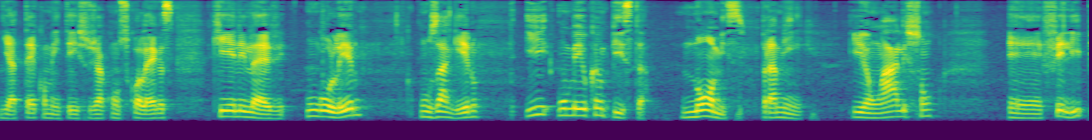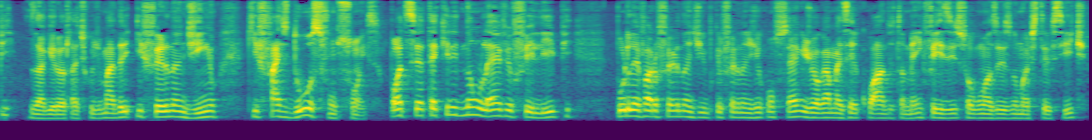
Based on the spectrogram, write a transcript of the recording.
e até comentei isso já com os colegas, que ele leve um goleiro, um zagueiro e um meio-campista. Nomes, para mim, irão Alisson, é, Felipe, zagueiro Atlético de Madrid, e Fernandinho, que faz duas funções. Pode ser até que ele não leve o Felipe por levar o Fernandinho, porque o Fernandinho consegue jogar mais recuado também, fez isso algumas vezes no Manchester City,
